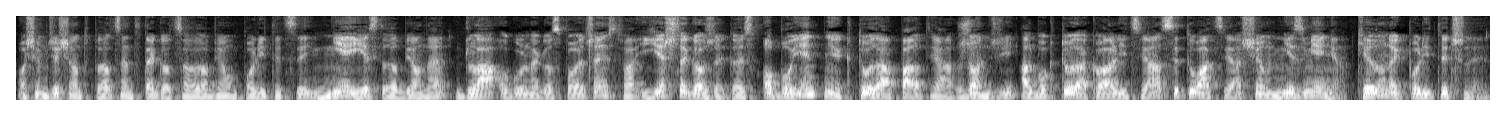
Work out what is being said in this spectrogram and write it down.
80% tego, co robią politycy, nie jest robione dla ogólnego społeczeństwa. I jeszcze gorzej, to jest obojętnie, która partia rządzi albo która koalicja, sytuacja się nie zmienia. Kierunek polityczny,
